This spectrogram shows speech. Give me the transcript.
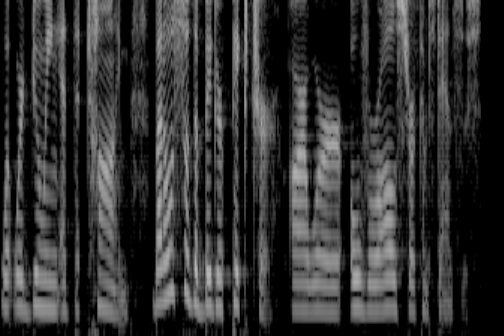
what we're doing at the time, but also the bigger picture, our overall circumstances.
